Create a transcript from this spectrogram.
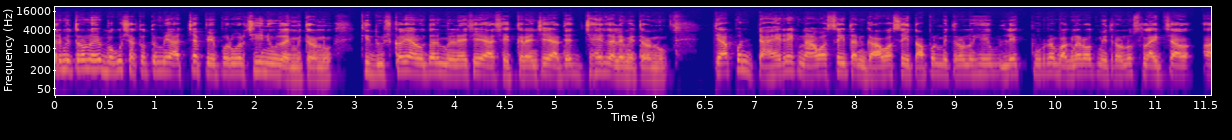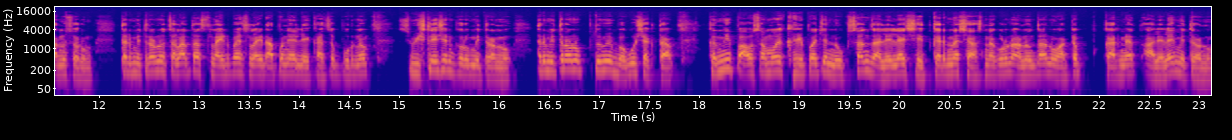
तर मित्रांनो हे बघू शकता तुम्ही आजच्या पेपरवरची ही न्यूज आहे मित्रांनो की दुष्काळी अनुदान मिळण्याच्या या शेतकऱ्यांच्या याद्या जाहीर झाल्या मित्रांनो. ते आपण डायरेक्ट नावासहित आणि गावासहित आपण मित्रांनो हे लेख पूर्ण बघणार आहोत मित्रांनो स्लाईडच्या अनुसरून. तर मित्रांनो चला आता स्लाईड बाय स्लाईड आपण या लेखाचं पूर्ण विश्लेषण करू मित्रांनो. तर मित्रांनो तुम्ही बघू शकता कमी पावसामुळे खरीपाचे नुकसान झालेल्या शेतकऱ्यांना शासनाकडून अनुदान वाटप करण्यात आलेलं आहे मित्रांनो.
